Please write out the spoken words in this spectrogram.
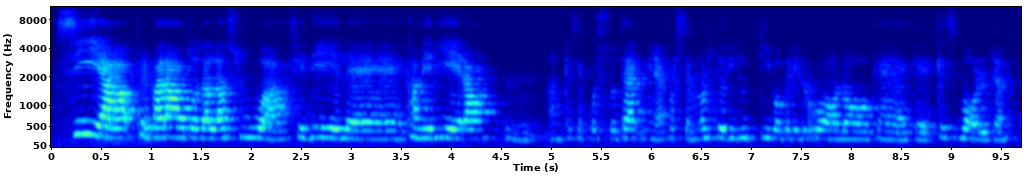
sia preparato dalla sua fedele cameriera, mh, anche se questo termine forse è molto riduttivo per il ruolo che, che- che svolge,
